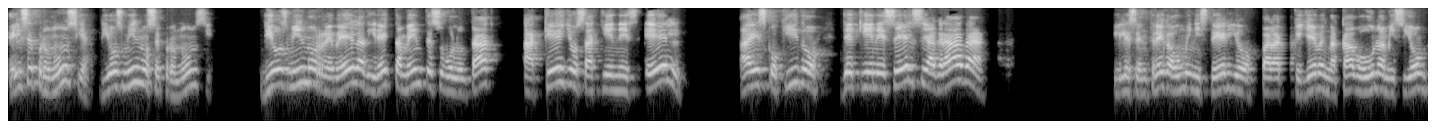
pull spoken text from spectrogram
Él se pronuncia, Dios mismo se pronuncia. Dios mismo revela directamente su voluntad a aquellos a quienes Él ha escogido, de quienes Él se agrada, y les entrega un ministerio para que lleven a cabo una misión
